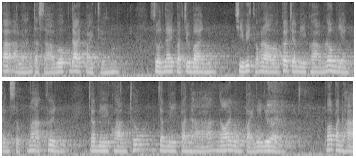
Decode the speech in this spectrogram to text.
พระอาหารหันตสาวกได้ไปถึง ส่วนในปัจจุบันชีวิตของเราก็จะมีความร่มเย็นเป็นสุขมากขึ้น จะมีความทุกข์จะมีปัญหาน้อยลงไปเรื่อยๆ เพราะปัญหา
